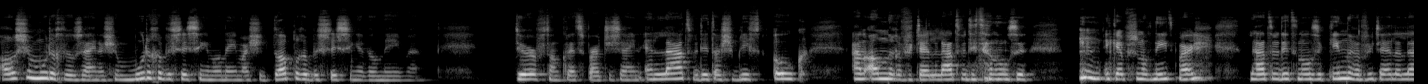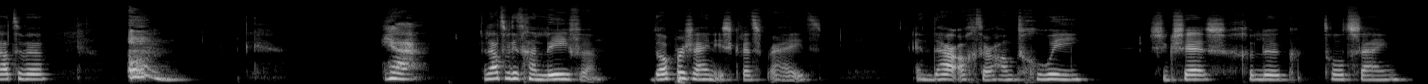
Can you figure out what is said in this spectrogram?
Als je moedig wil zijn, als je moedige beslissingen wil nemen, als je dappere beslissingen wil nemen, durf dan kwetsbaar te zijn. En laten we dit alsjeblieft ook aan anderen vertellen. Laten we dit aan onze. Ik heb ze nog niet, maar laten we dit aan onze kinderen vertellen. Laten we. Ja, laten we dit gaan leven. Dapper zijn is kwetsbaarheid. En daarachter hangt groei, succes, geluk, trots zijn,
